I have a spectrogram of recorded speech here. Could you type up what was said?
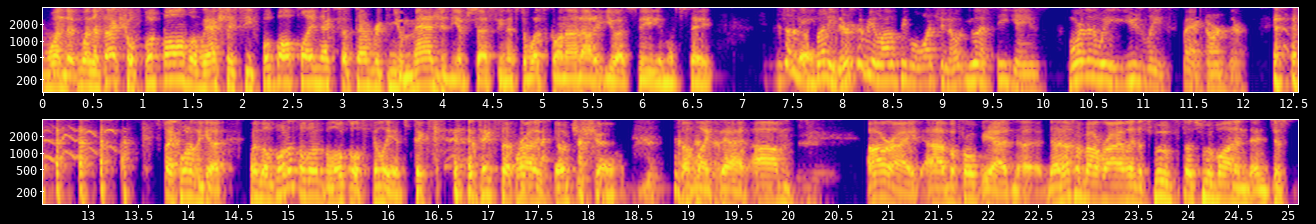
when the, when there's actual football, when we actually see football play next September, can you imagine the obsessing as to what's going on out at USC in the state? It's going to so. be funny. There's going to be a lot of people watching USC games more than we usually expect, aren't there? in fact, one of the uh, one of the one of the, local affiliates picks picks up Riley's coach's show, something like that. Um, all right. Uh, before, yeah, enough about Riley. Let's move. Let's move on and, and just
